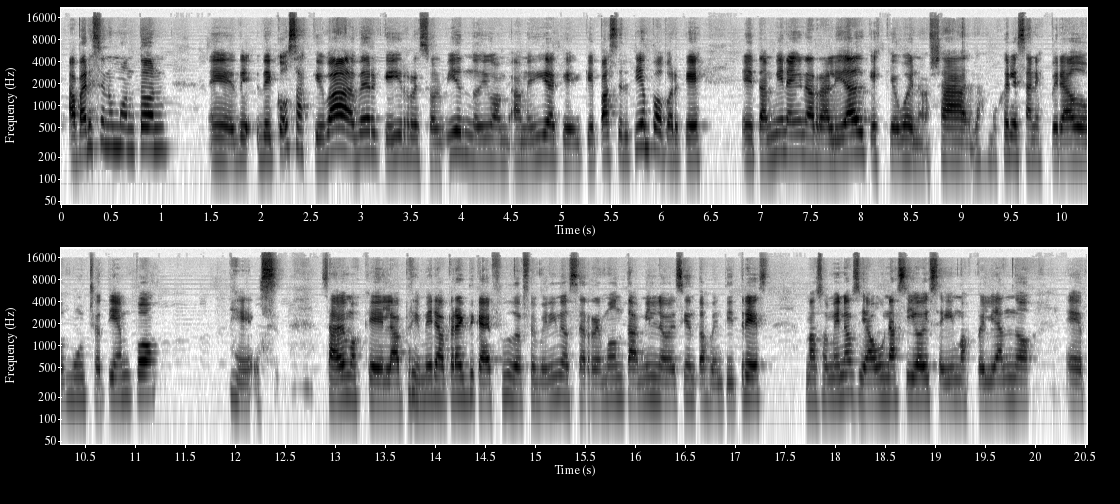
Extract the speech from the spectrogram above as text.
aparecen un montón eh, de, cosas que va a haber que ir resolviendo, digo, a, medida que, pase el tiempo, porque eh, también hay una realidad que es que, bueno, ya las mujeres han esperado mucho tiempo. Eh, sabemos que la primera práctica de fútbol femenino se remonta a 1923, más o menos, y aún así hoy seguimos peleando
